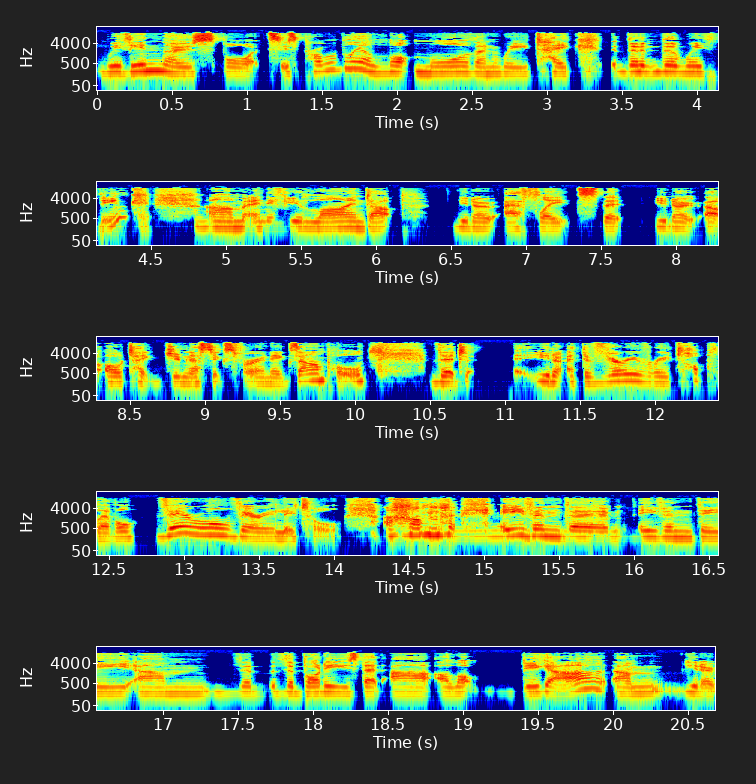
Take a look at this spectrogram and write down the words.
within those sports is probably a lot more than we take than, than we think. Mm-hmm. Um, and if you lined up you know athletes that you know i'll take gymnastics for an example that you know at the very very top level they're all very little um, mm-hmm. even the even the um, the the bodies that are a lot bigger, um, you know,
